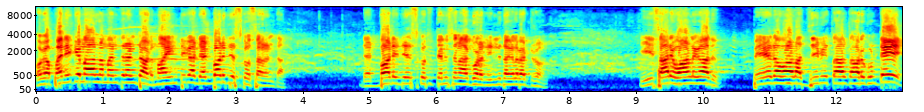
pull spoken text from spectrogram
ఒక పనికి మాలిన మంత్రి అంటాడు మా ఇంటికి డెడ్ బాడీ తీసుకొస్తాడంట. డెడ్ బాడీ తీసుకొచ్చి తెలుసు నాకు కూడా నిన్ను తగలబెట్టడం. ఈసారి వాళ్ళు కాదు పేదవాళ్ళ జీవితాలతో ఆడుకుంటే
